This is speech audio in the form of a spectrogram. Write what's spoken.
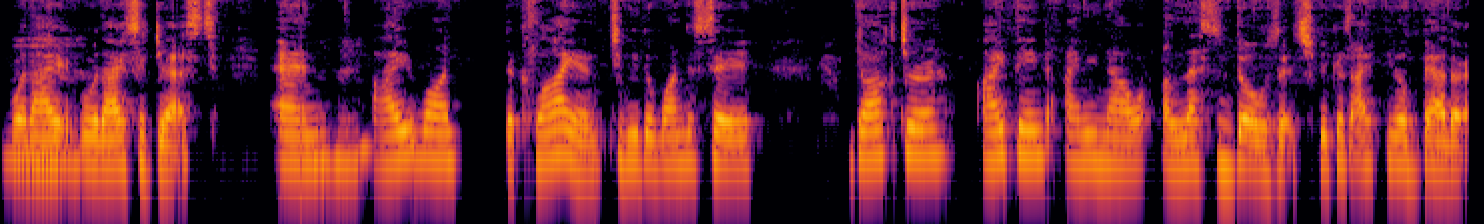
what mm. I what I suggest. And mm-hmm. I want the client to be the one to say, doctor, I think I need now a less dosage because I feel better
